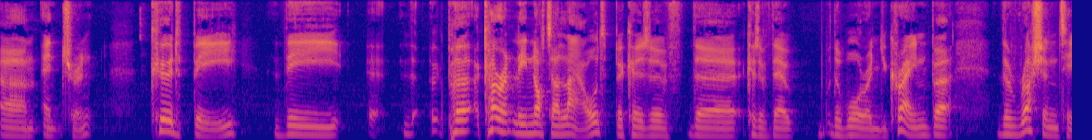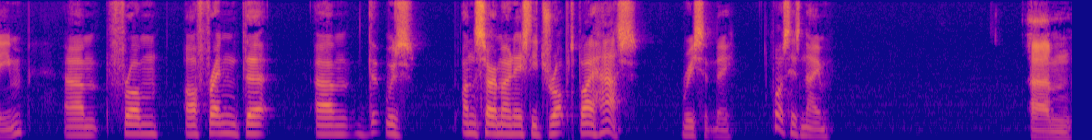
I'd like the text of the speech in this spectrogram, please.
um, entrant could be the uh, per, currently not allowed because of the because of their the war in Ukraine, but the Russian team um, from our friend that um, that was unceremoniously dropped by Haas recently. What's his name? Um.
